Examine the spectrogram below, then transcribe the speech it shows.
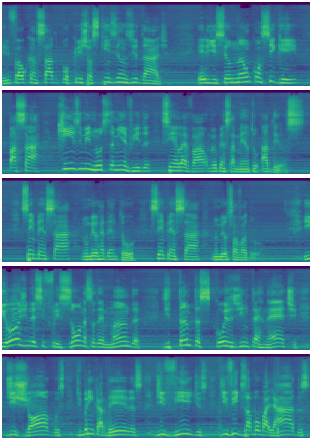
ele foi alcançado por Cristo aos 15 anos de idade. Ele disse: Eu não consegui passar 15 minutos da minha vida sem elevar o meu pensamento a Deus, sem pensar no meu redentor, sem pensar no meu Salvador. E hoje, nesse frisão, nessa demanda de tantas coisas de internet, de jogos, de brincadeiras, de vídeos, de vídeos abobalhados,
